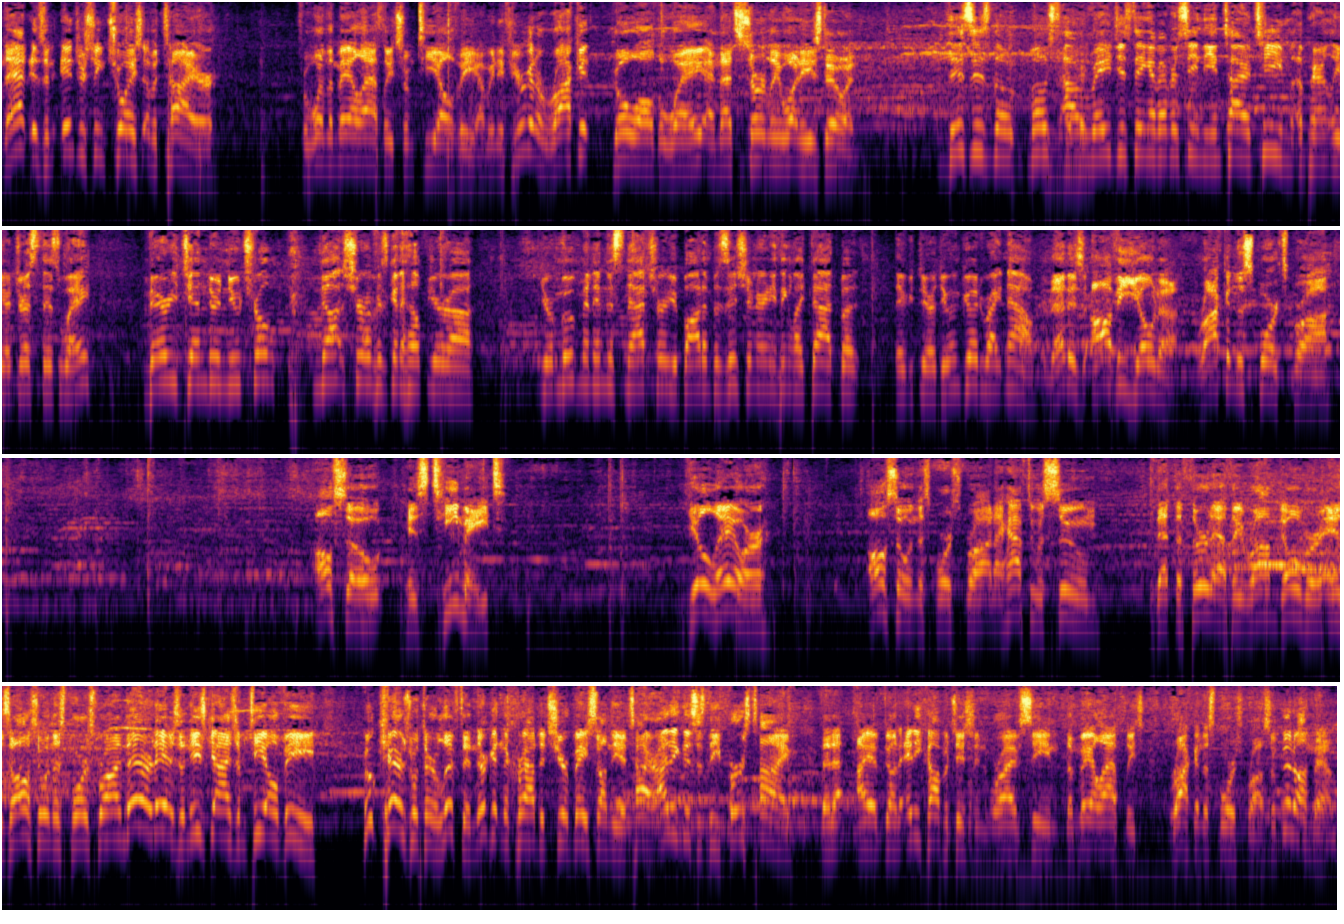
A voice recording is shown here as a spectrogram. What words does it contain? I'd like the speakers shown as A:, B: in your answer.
A: that is an interesting choice of attire for one of the male athletes from TLV. I mean, if you're going to rock it, go all the way, and that's certainly what he's doing.
B: This is the most outrageous thing I've ever seen. The entire team apparently are dressed this way. Very gender neutral. Not sure if it's going to help your uh, your movement in the snatch or your bottom position or anything like that, but they're doing good right now.
A: That is Avi Yona rocking the sports bra. Also, his teammate, Gil Leor, also in the sports bra, and I have to assume that the third athlete, Rom Dover, is also in the sports bra. And there it is. And these guys from TLV, who cares what they're lifting? They're getting the crowd to cheer based on the attire. I think this is the first time that I have done any competition where I've seen the male athletes rocking the sports bra. So good on them.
